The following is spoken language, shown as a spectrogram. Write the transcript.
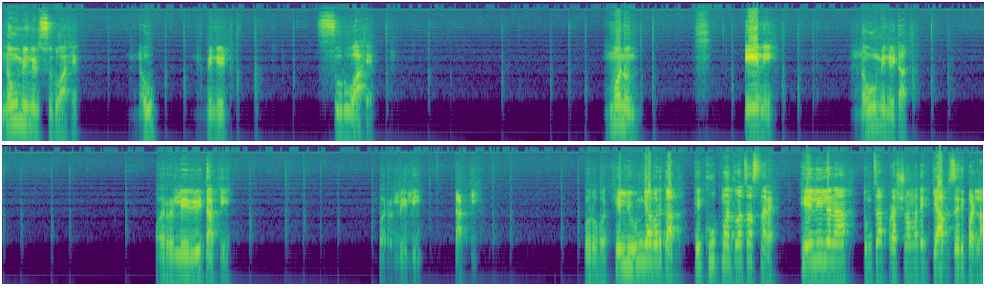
नऊ मिनिट सुरू आहे. नऊ मिनिट सुरू आहे. म्हणून ए ने नऊ मिनिटात भरलेली टाकी भरलेली टाकी. बरोबर. हे लिहून घ्या बरं का. हे खूप महत्वाचं असणार आहे. हे लिहिलं ना तुमचा प्रश्नामध्ये गॅप जरी पडला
